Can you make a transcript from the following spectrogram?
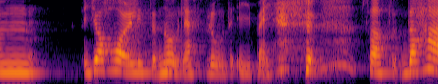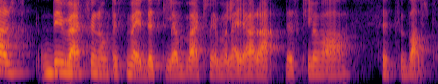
um, jag har lite norrländskt blod i mig. så att det här, det är verkligen någonting för mig. Det skulle jag verkligen vilja göra. Det skulle vara superballt.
